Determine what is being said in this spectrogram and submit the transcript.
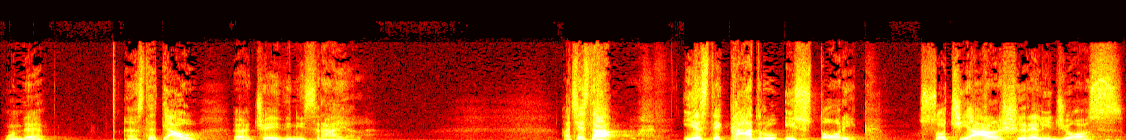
unde uh, stăteau uh, cei din Israel. Acesta este cadrul istoric, social și religios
